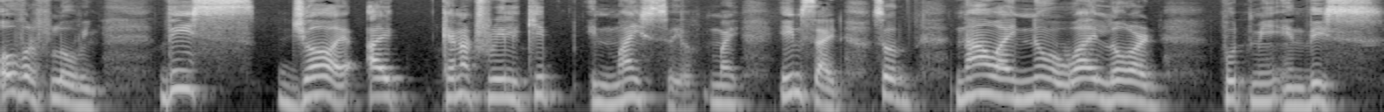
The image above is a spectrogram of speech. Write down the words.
overflowing. This joy I cannot really keep in myself, my inside. So now I know why Lord put me in this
